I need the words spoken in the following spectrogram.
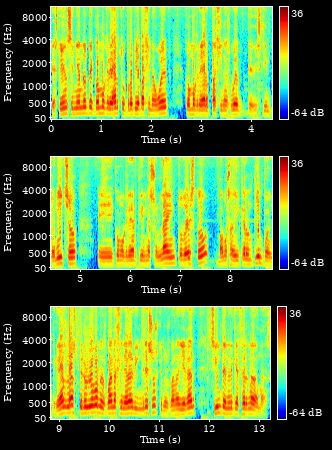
estoy enseñándote cómo crear tu propia página web, cómo crear páginas web de distinto nicho, eh, cómo crear tiendas online, todo esto. Vamos a dedicar un tiempo en crearlas, pero luego nos van a generar ingresos que nos van a llegar sin tener que hacer nada más.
